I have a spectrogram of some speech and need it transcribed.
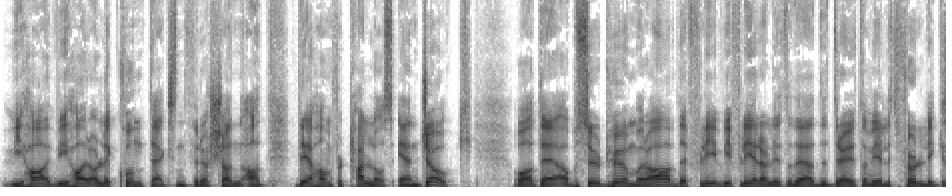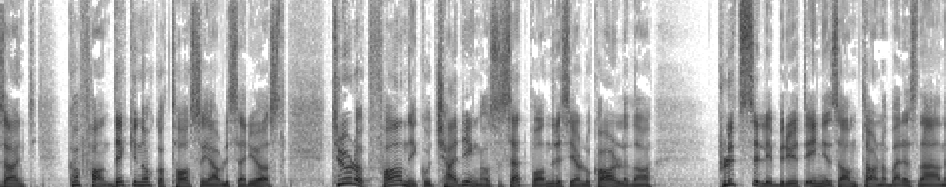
vi, har, vi har alle konteksten for å skjønne at det han forteller oss, er en joke. Og at det er absurd humor. Ah, det fli, vi flirer litt av det, det er drøyt, og vi er litt fulle, ikke sant? Hva faen? Det er ikke noe å ta så jævlig seriøst. Tror dere faen ikke hun kjerringa som sitter på andre sida av lokalet, da, plutselig bryter inn i samtalen og bare sånn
